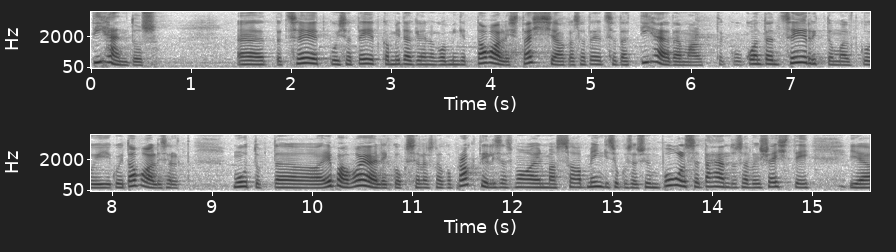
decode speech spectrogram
tihendus. et, et see, et kui sa teed ka midagi nagu mingit tavalist asja, aga sa teed seda tihedamalt, kondentseeritumalt kui, kui tavaliselt muutub ta ebavajalikuks selles nagu praktilises maailmas, saab mingisuguse sümboolse tähenduse või žesti ja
